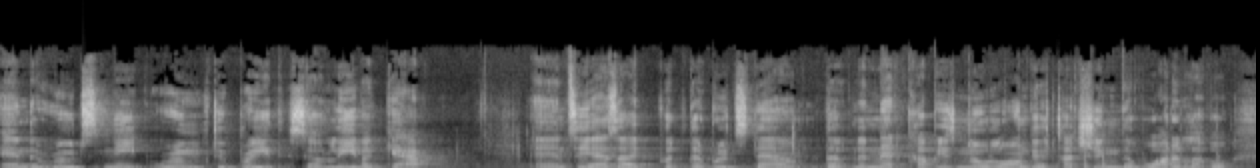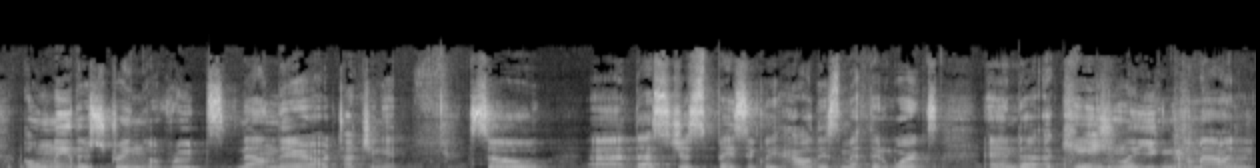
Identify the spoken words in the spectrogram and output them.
and the roots need room to breathe. So leave a gap and see as I put the roots down the, the net cup is no longer touching the water level only the string of roots down there are touching it so uh, that's just basically how this method works. And uh, occasionally you can come out and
